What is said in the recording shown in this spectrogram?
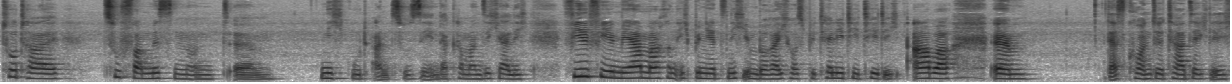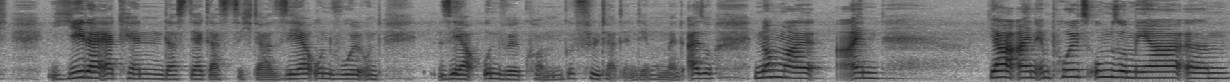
total zu vermissen und ähm, nicht gut anzusehen. Da kann man sicherlich viel, viel mehr machen. Ich bin jetzt nicht im Bereich Hospitality tätig, aber ähm, das konnte tatsächlich jeder erkennen, dass der Gast sich da sehr unwohl und sehr unwillkommen gefühlt hat in dem Moment. Also nochmal ein, ja, ein Impuls umso mehr ähm,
